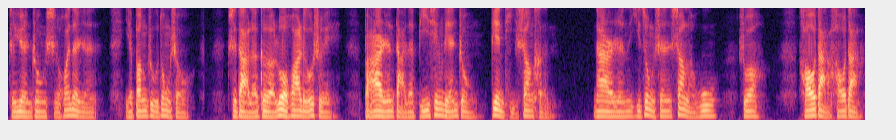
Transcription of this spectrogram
这院中使唤的人也帮助动手，只打了个落花流水，把二人打得鼻青脸肿，遍体伤痕。那二人一纵身上了屋，说：“好打好打！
